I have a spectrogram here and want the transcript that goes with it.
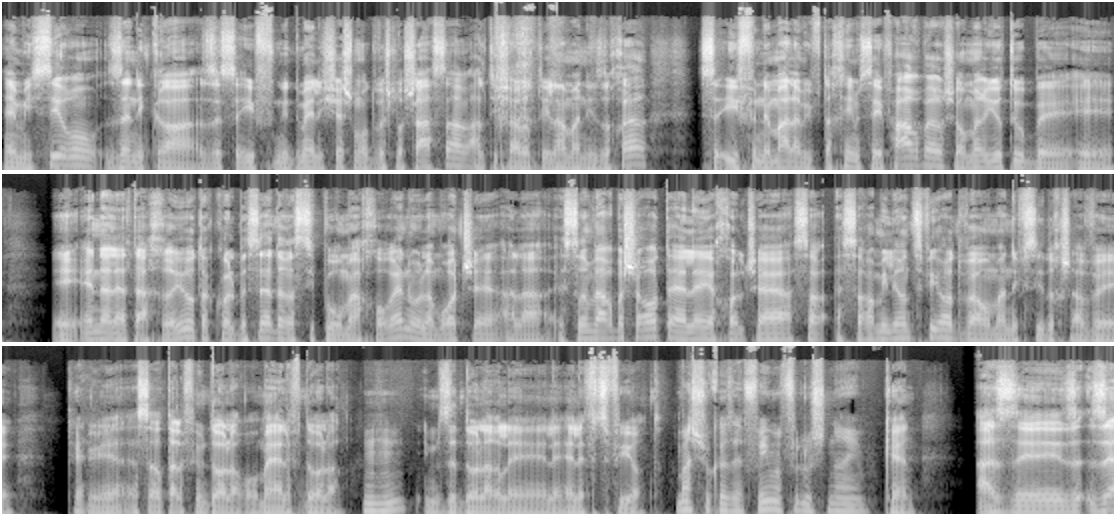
הם הסירו, זה נקרא, זה סעיף, נדמה לי, 613, אל תשאל אותי למה אני זוכר, סעיף נמל המבטחים, סעיף הרבר, שאומר יוטיוב, אה, אה, אה, אין עליה את האחריות, הכל בסדר, הסיפור מאחורינו, למרות שעל ה-24 שעות האלה יכול להיות שהיה 10 10 מיליון צפיות, והאומן הפסיד עכשיו אה, כן. אה, 10,000 דולר או 100,000 דולר. אם זה דולר לאלף צפיות. משהו כזה, לפעמים אפילו שניים. כן. אז אה, זה, זה,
